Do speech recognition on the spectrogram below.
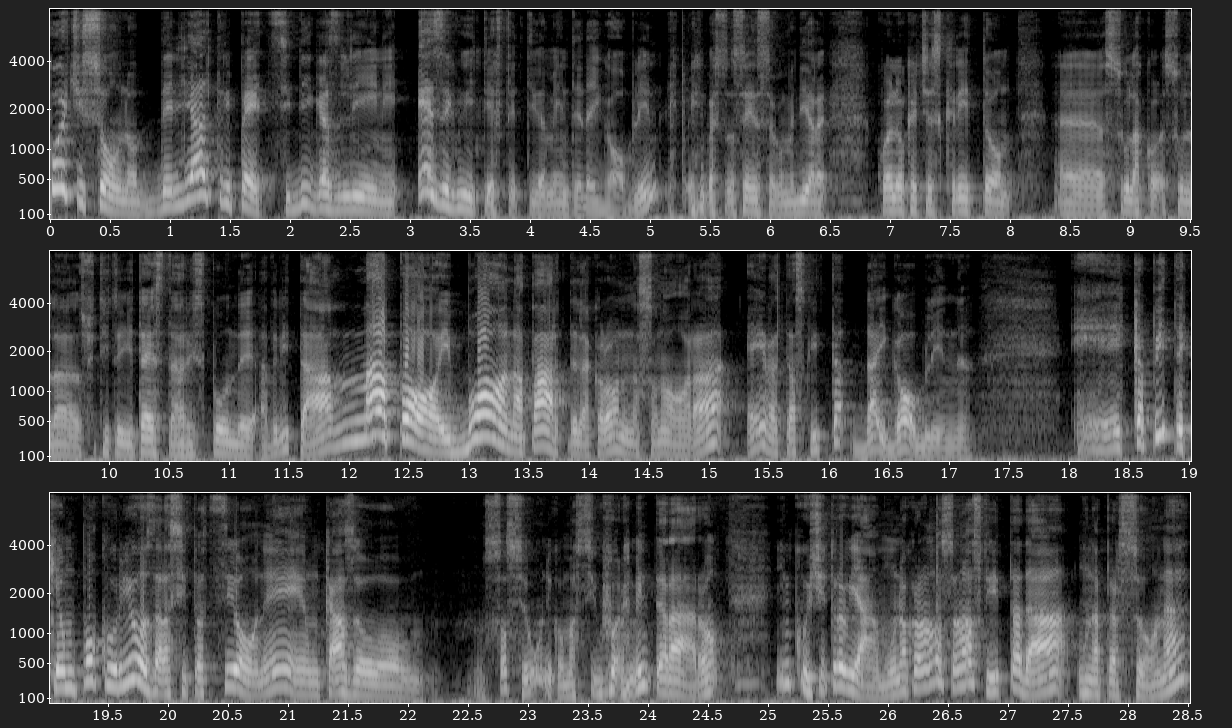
Poi ci sono degli altri pezzi di Gaslini eseguiti effettivamente dai Goblin, e in questo senso, come dire, quello che c'è scritto eh, sulla, sulla, sui titoli di testa risponde a verità, ma poi buona parte della colonna sonora è in realtà scritta dai Goblin. E capite che è un po' curiosa la situazione, è un caso, non so se unico, ma sicuramente raro, in cui ci troviamo una colonna sonora scritta da una persona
